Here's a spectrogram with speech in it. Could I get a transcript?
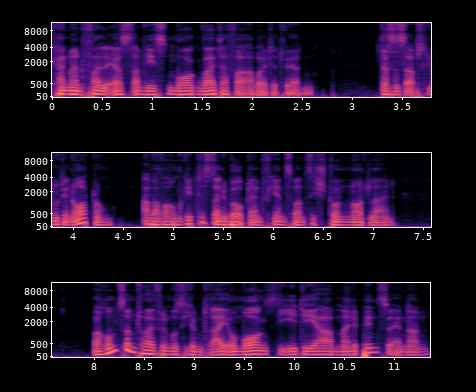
kann mein Fall erst am nächsten Morgen weiterverarbeitet werden. Das ist absolut in Ordnung. Aber warum gibt es dann überhaupt ein 24-Stunden-Hotline? Warum zum Teufel muss ich um 3 Uhr morgens die Idee haben, meine PIN zu ändern?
